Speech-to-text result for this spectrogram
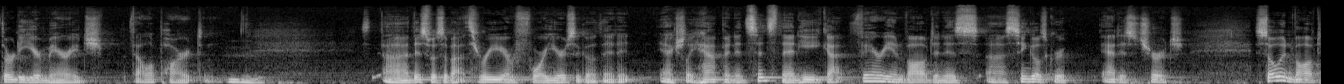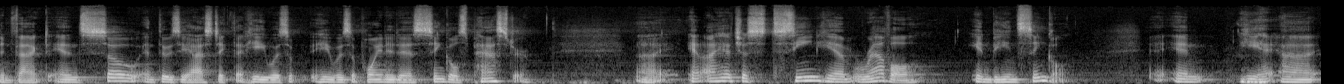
Thirty-year marriage fell apart, and mm-hmm. uh, this was about three or four years ago that it actually happened. And since then, he got very involved in his uh, singles group at his church so involved, in fact, and so enthusiastic that he was he was appointed as singles pastor. Uh, and I have just seen him revel in being single. and he, uh,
